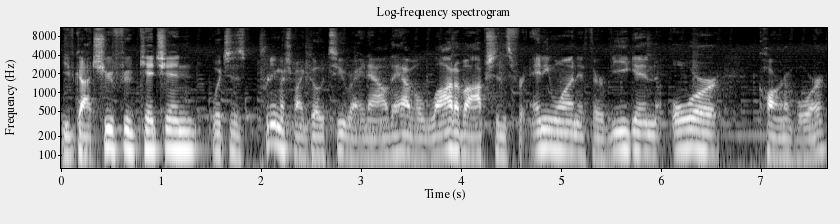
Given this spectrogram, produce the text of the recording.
You've got True Food Kitchen, which is pretty much my go to right now. They have a lot of options for anyone if they're vegan or carnivore.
